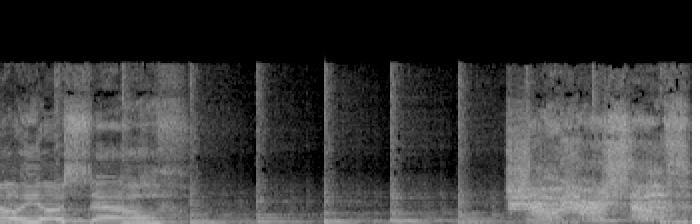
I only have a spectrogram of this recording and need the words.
Show yourself. Show yourself.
